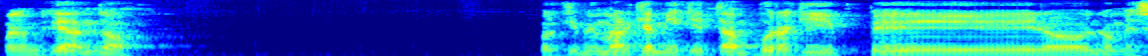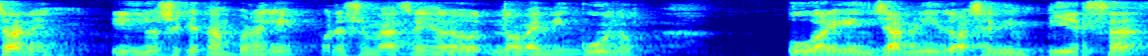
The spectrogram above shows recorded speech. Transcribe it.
Bueno, me quedan dos. Porque me marca a mí que están por aquí, pero no me salen. Y yo sé que están por aquí, por eso me ha extrañado no ver ninguno. O alguien ya ha venido a hacer limpieza,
